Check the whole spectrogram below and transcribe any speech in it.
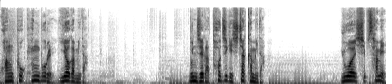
광폭 행보를 이어갑니다. 문제가 터지기 시작합니다. 6월 13일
